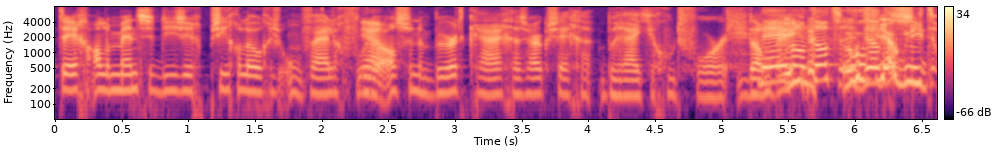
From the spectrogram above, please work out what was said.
Tegen alle mensen die zich psychologisch onveilig voelen. Als ze een beurt krijgen, zou ik zeggen, bereid je goed voor. Dan nee, want dat, hoef, dat je ook niet,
